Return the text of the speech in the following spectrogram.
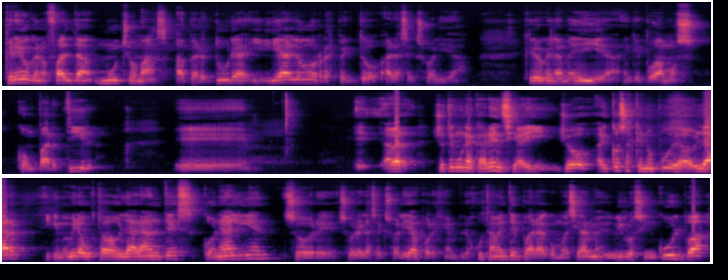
Creo que nos falta mucho más apertura y diálogo respecto a la sexualidad. Creo que en la medida en que podamos compartir... eh, eh, a ver, yo tengo una carencia ahí. Yo, hay cosas que no pude hablar y que me hubiera gustado hablar antes con alguien sobre, sobre la sexualidad, por ejemplo. Justamente para, como decía Hermes, vivirlo sin culpa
